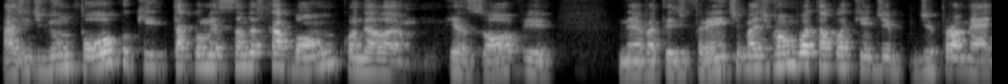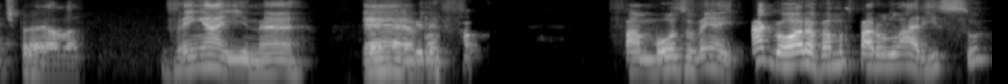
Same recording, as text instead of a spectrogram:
a gente viu um pouco que está começando a ficar bom quando ela resolve, né, bater de frente. Mas vamos botar a plaquinha de, de promete para ela. Vem aí, né? É. Vamos... fa famoso vem aí. Agora vamos para o Larisso,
